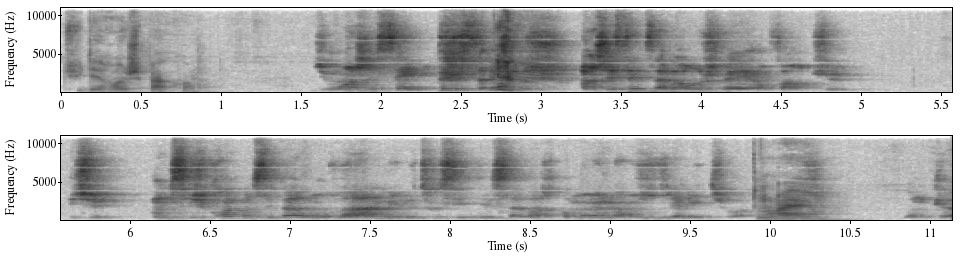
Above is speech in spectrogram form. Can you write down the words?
tu déroges pas, quoi. Du moins, j'essaie de, enfin, j'essaie de savoir où je vais. Enfin, je, je, je crois qu'on ne sait pas où on va, mais le tout, c'est de savoir comment on a envie d'y aller, tu vois. Ouais. Donc, euh,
